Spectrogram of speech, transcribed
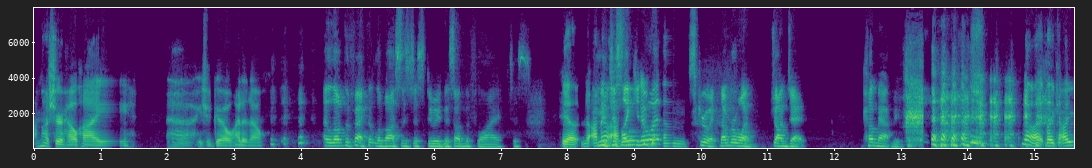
I'm not sure how high uh, he should go. I don't know. I love the fact that Labas is just doing this on the fly. Just Yeah, no, I mean, just I've like, you know what? been- screw it. Number one, John Jay. Come at me. no, I, like I,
